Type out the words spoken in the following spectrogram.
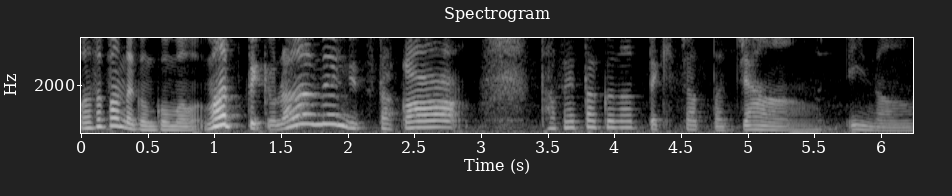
マサパンダくんこんばんは。待って今日ラーメン率高っ。食べたくなってきちゃったじゃん。いいな。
